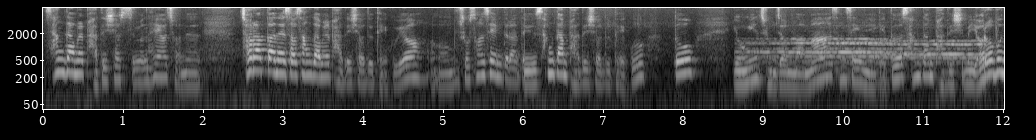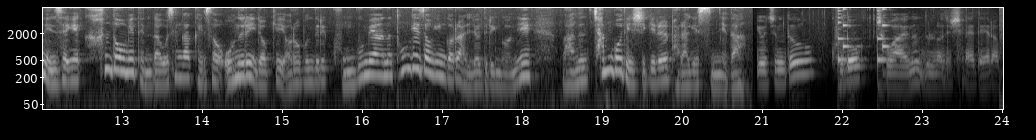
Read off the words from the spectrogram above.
상담을 받으셨으면 해요. 저는 철학관에서 상담을 받으셔도 되고요. 어, 무속 선생님들한테 상담 받으셔도 되고 또 용인 중전마마 선생님에게도 상담 받으시면 여러분 인생에 큰 도움이 된다고 생각해서 오늘은 이렇게 여러분들이 궁금해하는 통계적인 거를 알려드린 거니 많은 참고 되시기를 바라겠습니다. 요즘도 구독, 좋아요는 눌러주셔야 돼요, 여러분.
